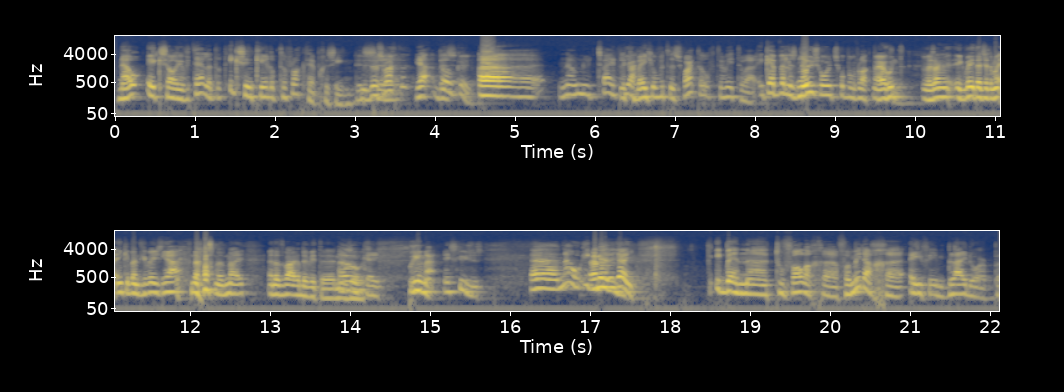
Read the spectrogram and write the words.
Nou, ik zal je vertellen dat ik ze een keer op de vlakte heb gezien. Dus, De eh, zwarte? ja, dus... Oké. eh, nou, nu twijfel ik Ja. een beetje of het de zwarte of de witte waren. Ik heb wel eens neushoorns op een vlakte Nou ja, goed. We zijn, ik weet dat je er maar één keer bent geweest. Ja. Dat was met mij. En dat waren de witte Oh, Oké, neushoorns. prima, excuses. Eh, nou, ik En ben, jij? Ik ben eh, toevallig eh, vanmiddag eh, even in Blijdorp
